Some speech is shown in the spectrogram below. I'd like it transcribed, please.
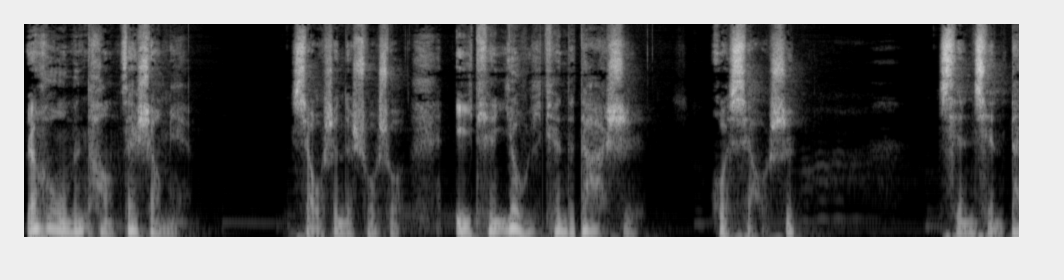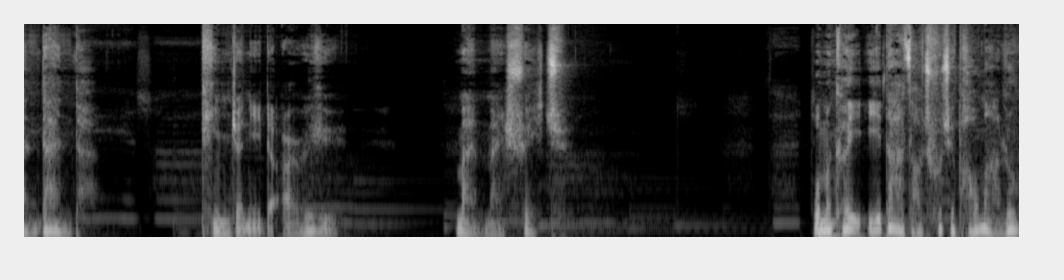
然后我们躺在上面，小声的说说一天又一天的大事或小事，浅浅淡淡的。听着你的耳语，慢慢睡去。我们可以一大早出去跑马路，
